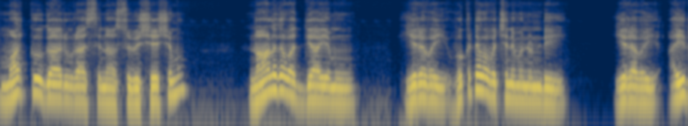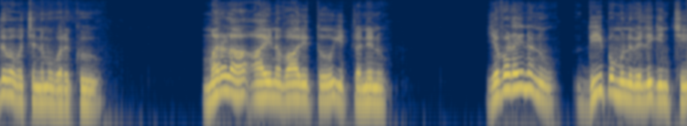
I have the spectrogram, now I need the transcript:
మార్కు గారు వ్రాసిన సువిశేషము నాలుగవ అధ్యాయము ఇరవై ఒకటవ వచనము నుండి ఇరవై ఐదవ వచనము వరకు. మరల ఆయన వారితో ఇట్లనెను ఎవడైనను దీపమును వెలిగించి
